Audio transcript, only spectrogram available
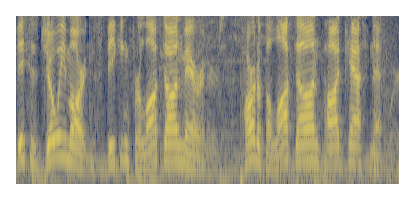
This is Joey Martin speaking for Locked On Mariners, part of the Locked On Podcast Network.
